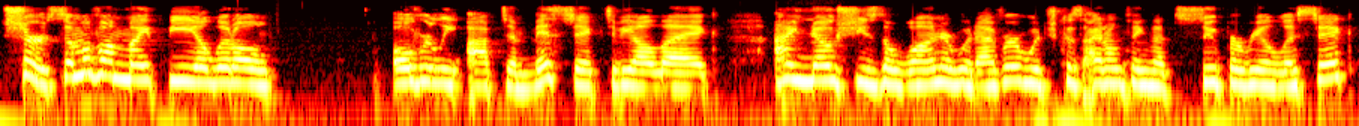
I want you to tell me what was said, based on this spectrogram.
sure, some of them might be a little overly optimistic to be all like I know she's the one or whatever, which cuz I don't think that's super realistic.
